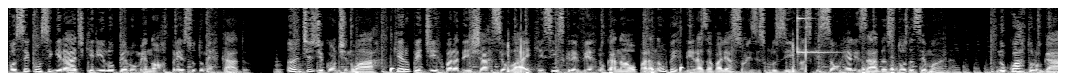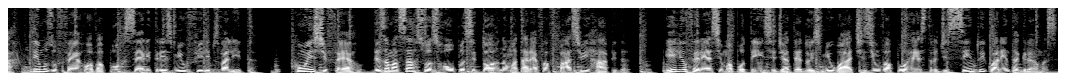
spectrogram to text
você conseguirá adquiri-lo pelo menor preço do mercado. Antes de continuar, quero pedir para deixar seu like e se inscrever no canal para não perder as avaliações exclusivas que são realizadas toda semana. No quarto lugar, temos o ferro a vapor série 3000 Philips Valita. Com este ferro, desamassar suas roupas se torna uma tarefa fácil e rápida. Ele oferece uma potência de até 2000 watts e um vapor extra de 140 gramas,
